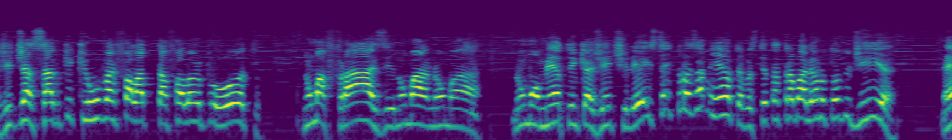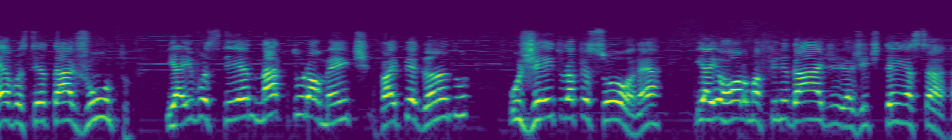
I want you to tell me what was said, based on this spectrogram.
A gente já sabe o que, que um vai falar, tá falando para o outro, numa frase, numa, numa, num momento em que a gente lê. Isso é entrosamento, é você tá trabalhando todo dia, né? Você tá junto. E aí você naturalmente vai pegando o jeito da pessoa, né? E aí rola uma afinidade, a gente tem essa,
